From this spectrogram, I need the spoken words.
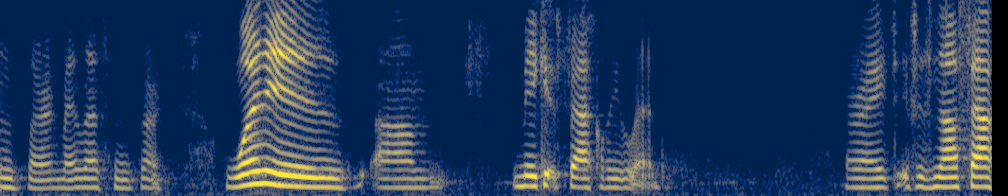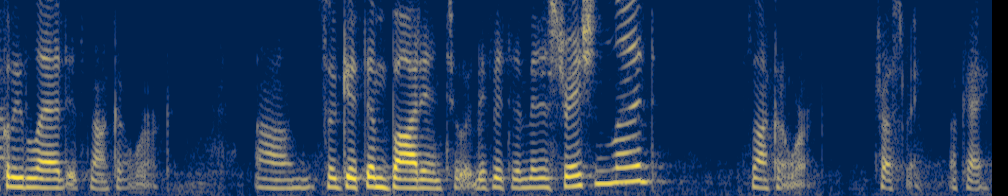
lessons learned. My lessons learned. One is um, make it faculty led. All right. If it's not faculty led, it's not going to work. Um, so get them bought into it. If it's administration led, it's not going to work. Trust me. Okay.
